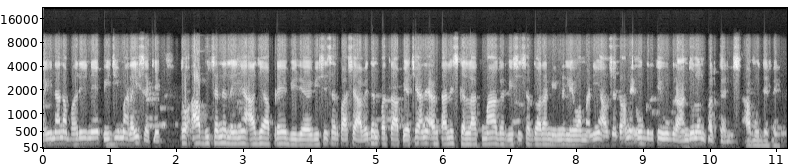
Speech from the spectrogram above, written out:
મહિનાના ભરીને પીજીમાં રહી શકે. તો આ વિષયને લઈને આજે આપણે વીસી સર પાસે આવેદનપત્ર આપ્યા છે અને અડતાલીસ કલાકમાં અગર વીસી સર દ્વારા નિર્ણય લેવામાં નહીં આવશે તો અમે ઉગ્રથી ઉગ્ર આંદોલન પર કરીશ આ મુદ્દે લઈને.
